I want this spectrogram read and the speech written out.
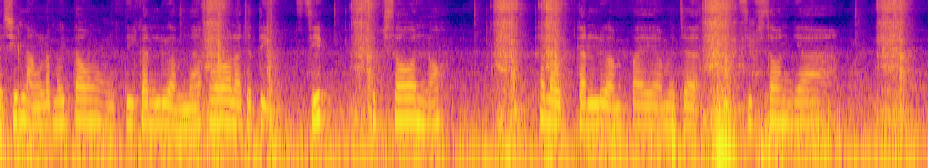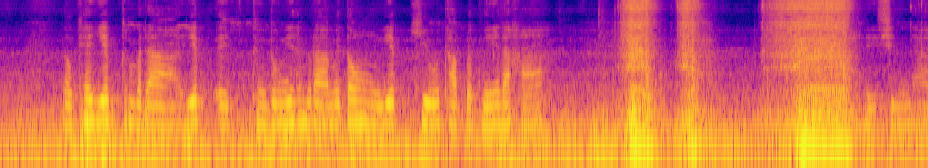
แต่ชิ้นหลังเราไม่ต้องตีกันเหลื่อมนะ เพราะว่าเราจะติดซิปซิปซ่อนเนาะถ้าเรากันเหลื่อมไปอะมันจะติดซิปซ่อนยาก เราแค่เย็บธรรมดา เย็บไอถึงตรงนี้ธรรมดาไม่ต้องเย็บคิ้วทับแบบนี้นะคะนี่ชิ้นหน้า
